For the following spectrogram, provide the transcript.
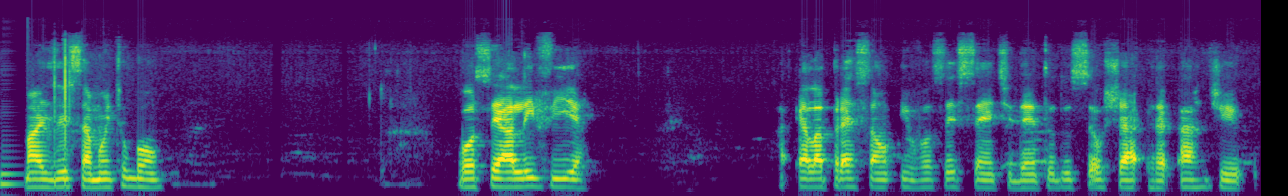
Mas isso é muito bom. Você alivia aquela pressão que você sente dentro do seu chakra cardíaco.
